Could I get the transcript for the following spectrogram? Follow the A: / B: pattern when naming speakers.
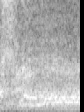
A: Joshua!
